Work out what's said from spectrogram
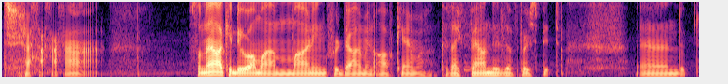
so now I can do all my mining for diamond off camera. Because I found the first bit. And it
